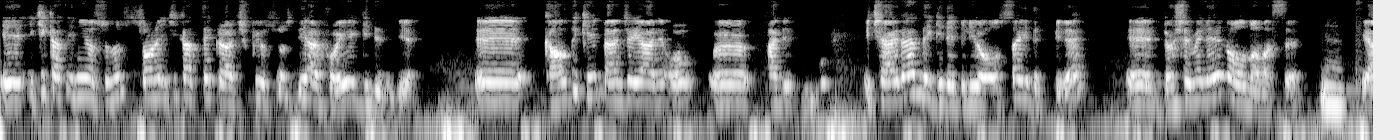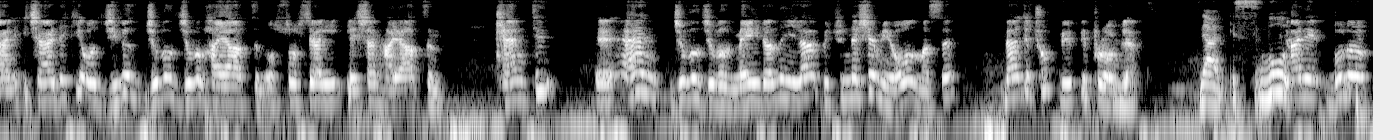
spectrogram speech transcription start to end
e, iki kat iniyorsunuz sonra iki kat tekrar çıkıyorsunuz diğer foyaya gidin diye. E, kaldı ki bence yani o e, hadi içeriden de gidebiliyor olsaydık bile e, döşemelerin olmaması evet. yani içerideki o cıvıl cıvıl cıvıl hayatın o sosyalleşen hayatın kentin e, en cıvıl cıvıl meydanıyla bütünleşemiyor olması bence çok büyük bir problem. Evet. Yani bu yani bunu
